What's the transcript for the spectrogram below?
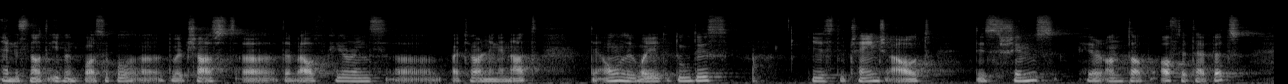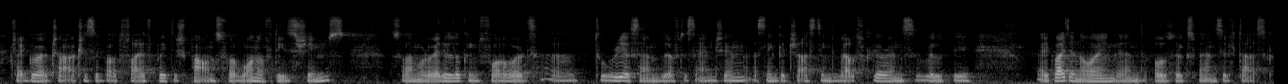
and it's not even possible uh, to adjust uh, the valve clearance uh, by turning a nut. The only way to do this is to change out these shims here on top of the tappets. Jaguar charges about 5 British pounds for one of these shims, so I'm already looking forward uh, to reassembly of this engine. I think adjusting the valve clearance will be a quite annoying and also expensive task.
